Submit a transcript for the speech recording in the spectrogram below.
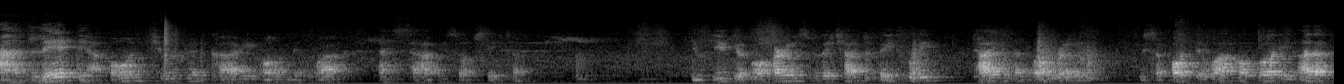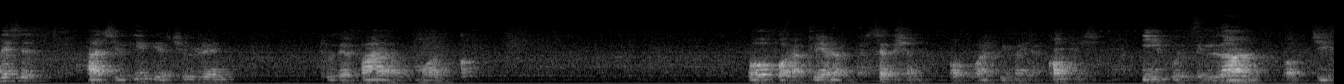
and let their own children carry on the work and service of Satan? You give your offerings to the church faithfully, tithes and offerings. You support the work of God in other places as you give your children to the fire of Moloch. Or for a clearer perception of what we might accomplish if we will learn of Jesus.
